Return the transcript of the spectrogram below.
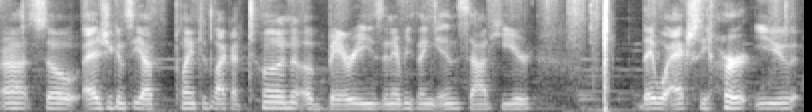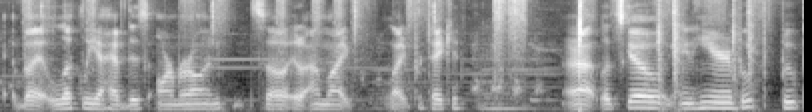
Uh, so as you can see, I've planted like a ton of berries and everything inside here. They will actually hurt you, but luckily I have this armor on, so I'm like like protected. Alright, let's go in here. Boop, boop.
